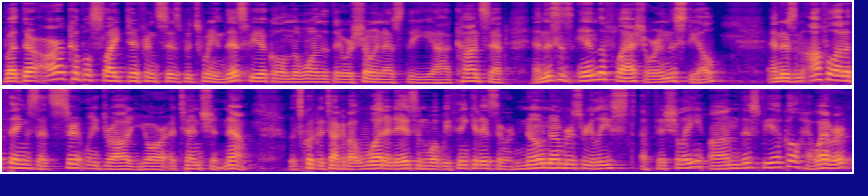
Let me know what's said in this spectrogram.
but there are a couple slight differences between this vehicle and the one that they were showing as the uh, concept. And this is in the flesh or in the steel. And there's an awful lot of things that certainly draw your attention. Now, let's quickly talk about what it is and what we think it is. There were no numbers released officially on this vehicle. However,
